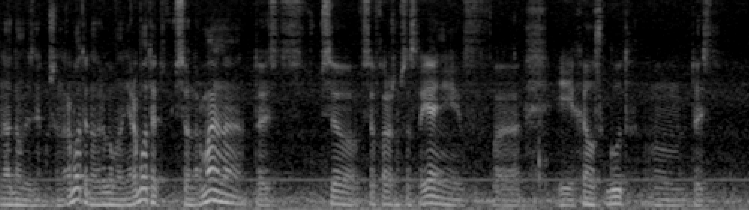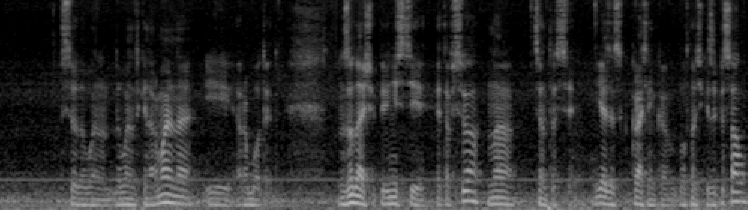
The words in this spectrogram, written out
На одном из них машина работает, на другом она не работает. Все нормально, то есть все, все в хорошем состоянии, в, э, и health good, то есть все довольно, довольно-таки нормально и работает. Задача перенести это все на CentOS 7. Я здесь кратенько в блокнотике записал,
